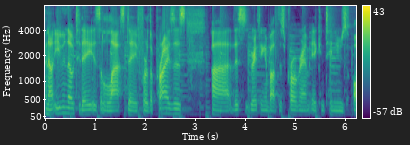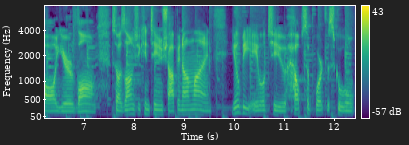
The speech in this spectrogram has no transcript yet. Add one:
Now, even though today is the last day for the prizes, uh, this great thing about this program, it continues all year long. So, as long as you continue shopping online, you'll be able to help support the school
